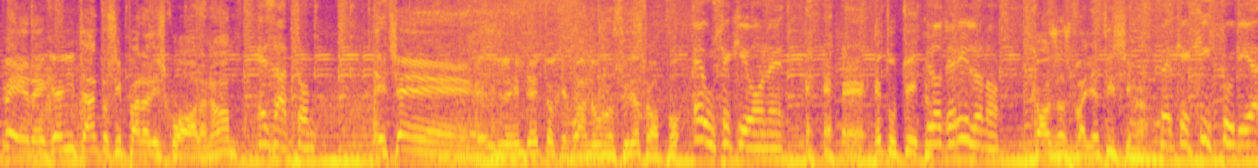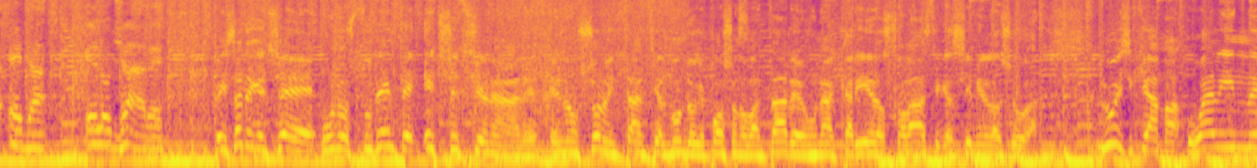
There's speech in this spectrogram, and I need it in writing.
sapere che ogni tanto si parla di scuola, no? Esatto. E c'è il il detto che quando uno studia troppo È un secchione. e tutti Lo deridono. cosa sbagliatissima. Perché chi studia è da elogiare. Pensate che c'è uno studente eccezionale e non sono in tanti al mondo che possono vantare una carriera scolastica simile alla sua. Lui si chiama Welin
